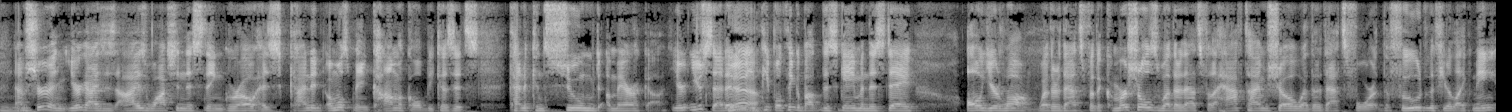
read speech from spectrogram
Mm-hmm. I'm sure in your guys' eyes, watching this thing grow has kind of almost been comical because it's kind of consumed America. you you said it. I mean, people think about this game and this day all year long, whether that's for the commercials, whether that's for the halftime show, whether that's for the food, if you're like me.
